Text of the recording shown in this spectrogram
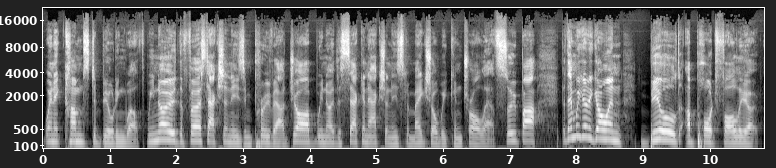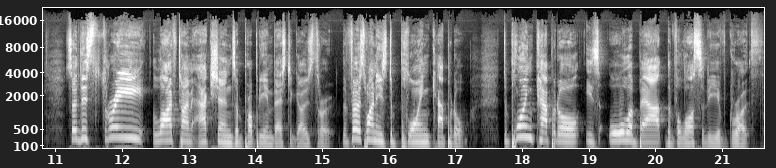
when it comes to building wealth. We know the first action is improve our job. We know the second action is to make sure we control our super. But then we got to go and build a portfolio. So there's three lifetime actions a property investor goes through. The first one is deploying capital. Deploying capital is all about the velocity of growth.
